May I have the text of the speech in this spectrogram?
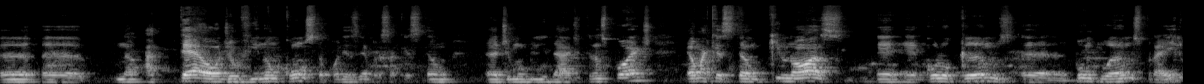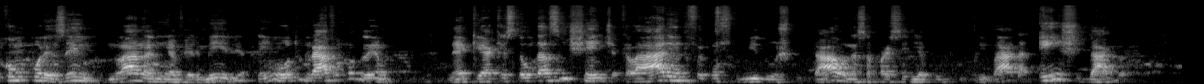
uh, não, até onde eu vi, não consta, por exemplo, essa questão de mobilidade e transporte. É uma questão que nós é, é, colocamos, pontuamos para ele, como, por exemplo, lá na linha vermelha, tem outro grave problema, né, que é a questão das enchentes. Aquela área onde foi construído o hospital, nessa parceria público-privada, enche d'água.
